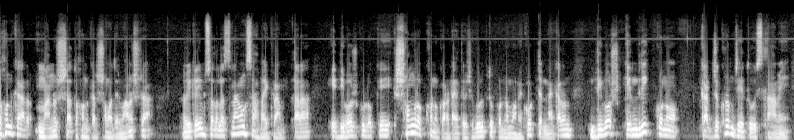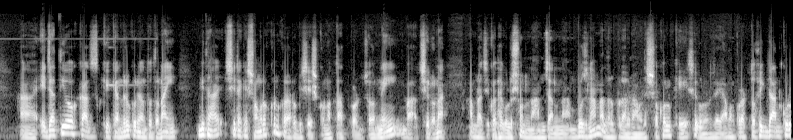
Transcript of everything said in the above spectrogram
তখনকার মানুষরা, তখনকার সমাজের মানুষরা নবী করিম সাল্লাহ সাল্লাম এবং সাহবাইকরাম তারা এই দিবসগুলোকে সংরক্ষণ করাটা এত বেশি গুরুত্বপূর্ণ মনে করতেন না। কারণ দিবস কেন্দ্রিক কোনো কার্যক্রম যেহেতু ইসলামে এ জাতীয় কাজকে কেন্দ্র করে অন্তত নাই, বিধায় সেটাকে সংরক্ষণ করারও বিশেষ কোনো তাৎপর্য নেই বা ছিল না। আমরা যে কথাগুলো শুনলাম, জানলাম, বুঝলাম, আল্লাহ আমাদের সকলকে সেগুলো অনুযায়ী আমল করার তফিক দান করুন।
